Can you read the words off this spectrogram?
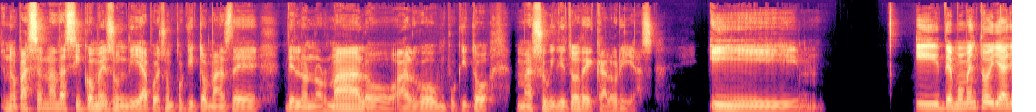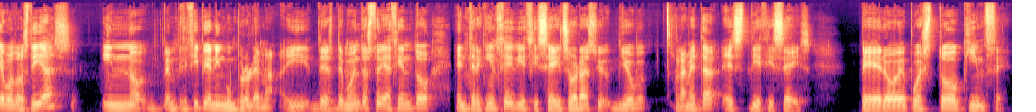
no pasa nada si comes un día pues un poquito más de, de lo normal o algo un poquito más subidito de calorías. Y, y de momento ya llevo dos días y no, en principio ningún problema. Y desde el momento estoy haciendo entre 15 y 16 horas. Yo, la meta es 16, pero he puesto 15.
